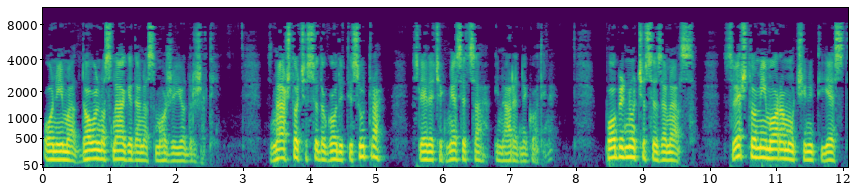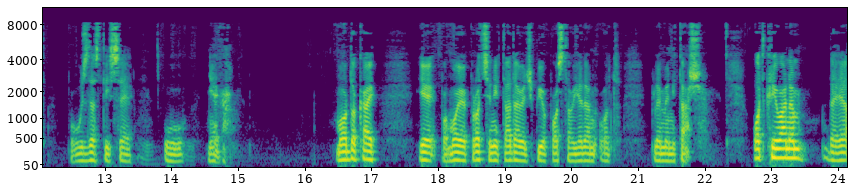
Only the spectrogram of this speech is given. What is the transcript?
on ima dovoljno snage da nas može i održati. Zna što će se dogoditi sutra, sljedećeg mjeseca i naredne godine. Pobrinut će se za nas. Sve što mi moramo učiniti jest pouzdati se u njega. Mordokaj je, po mojoj procjeni, tada već bio postao jedan od plemenitaša. Otkriva nam da je,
